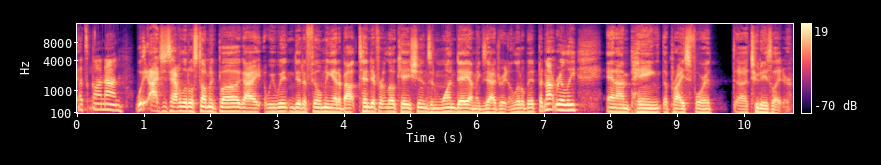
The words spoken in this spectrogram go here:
what's going on? We, I just have a little stomach bug. I we went and did a filming at about ten different locations in one day. I'm exaggerating a little bit, but not really, and I'm paying the price for it uh, two days later.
